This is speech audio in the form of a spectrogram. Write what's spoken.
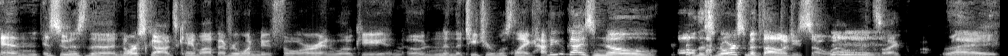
And as soon as the norse gods came up everyone knew thor and loki and odin and the teacher was like how do you guys know all this norse mythology so well? And it's like well, right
